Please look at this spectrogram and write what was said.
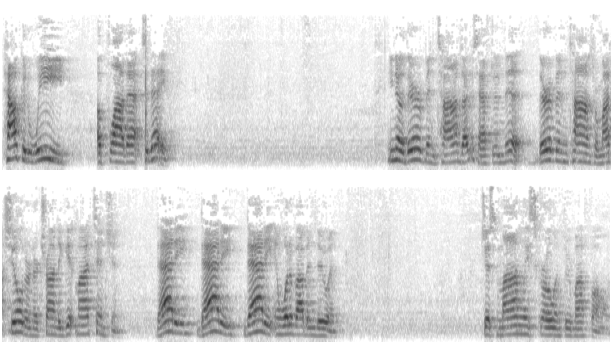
how could we apply that today? You know, there have been times, I just have to admit, there have been times where my children are trying to get my attention. Daddy, daddy, daddy, and what have I been doing? Just mindlessly scrolling through my phone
